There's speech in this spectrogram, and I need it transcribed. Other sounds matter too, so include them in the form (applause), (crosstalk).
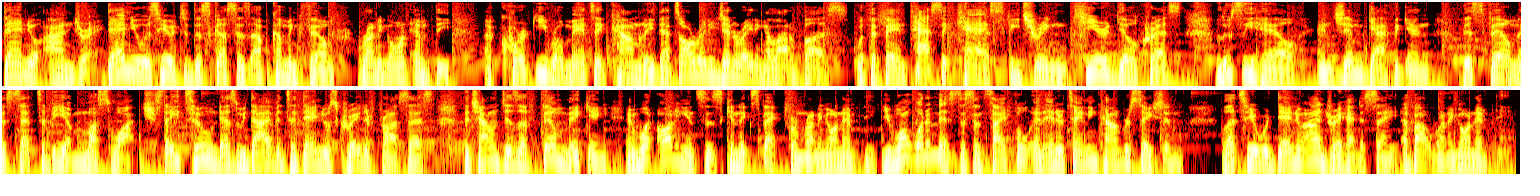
Daniel Andre. Daniel is here to discuss his upcoming film, Running on Empty, a quirky romantic comedy that's already generating a lot of buzz. With a fantastic cast featuring Keir Gilchrist, Lucy Hale, and Jim Gaffigan, this film is set to be a must watch. Stay tuned as we dive into Daniel's creative process, the challenges of filmmaking, and what audiences can expect from Running on Empty. You won't want to miss this insightful and entertaining conversation. Let's hear what Daniel Andre had to say about Running on Empty.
